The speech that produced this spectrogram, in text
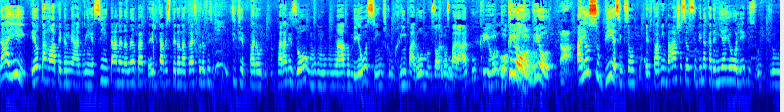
Daí, eu tava lá pegando minha aguinha assim, tá, nananã, ele tava esperando atrás, quando eu fiz, parou, paralisou um, um lado meu, assim, acho que o rim parou, os órgãos pararam. O crioulo. O crioulo, o crioulo. Tá. Aí eu subi, assim, eu tava embaixo, assim, eu subi na academia e eu olhei pros, pro,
